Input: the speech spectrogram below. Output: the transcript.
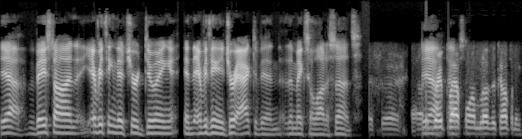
Yeah, based on everything that you're doing and everything that you're active in, that makes a lot of sense. Yes, sir. Uh, yeah, great platform. Absolutely. Love the company.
